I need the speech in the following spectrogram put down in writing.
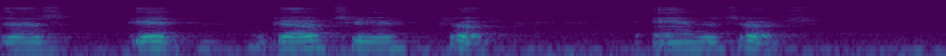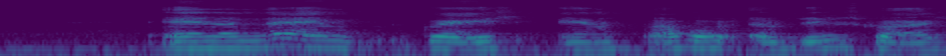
just get go to church and the church. In the name, grace, and power of Jesus Christ,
